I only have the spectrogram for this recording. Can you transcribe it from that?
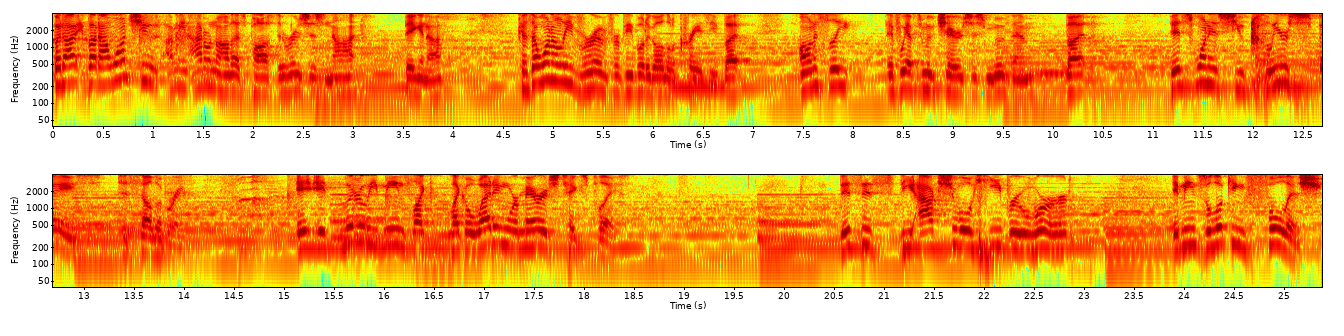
But I but I want you, I mean, I don't know how that's possible. The room's just not big enough. Cuz I want to leave room for people to go a little crazy, but honestly, if we have to move chairs, just move them. But this one is to clear space to celebrate. It, it, literally means like, like a wedding where marriage takes place. This is the actual Hebrew word. It means looking foolish.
